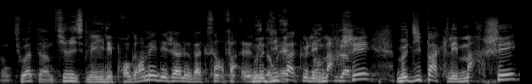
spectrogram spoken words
Donc tu vois, tu as un petit risque. Mais il est programmé déjà le vaccin. Enfin, Oui, me non, dis pas que les que marchés, me dis pas que les marchés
